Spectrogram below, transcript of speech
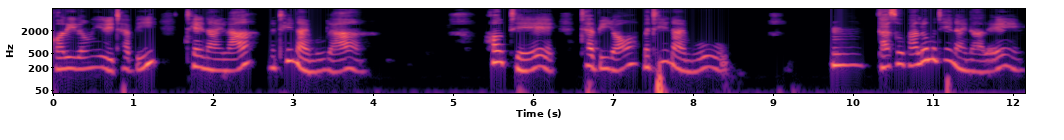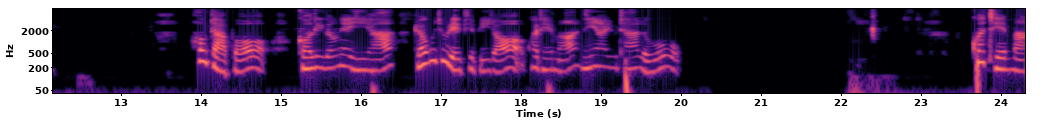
ခေါလီလုံးလေးတွေထပ်ပြီးထည့်နိုင်လားမထည့်နိုင်ဘူးလားဟုတ်တယ်ထပ်ပြီးတော့မထည့်နိုင်ဘူးဟွန်းဒါဆိုဘာလို့မထည့်နိုင်တာလဲဟုတ်တာပေါ့ ဂေါ်လီလုံးနဲ့ရီဟာဒရဝတ္ထုတွေဖြစ်ပြီးတော့ခွက်ထဲမှာနေရာယူထားလို့ခွက်ထဲမှာ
